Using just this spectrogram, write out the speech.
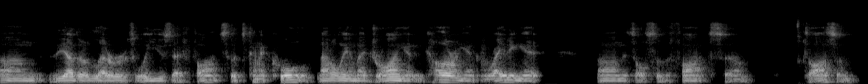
um, the other letterers will use that font. So it's kind of cool. Not only am i drawing it and coloring it and writing it um, it's also the font. So it's awesome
